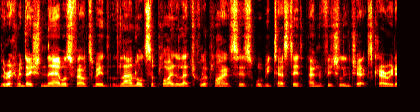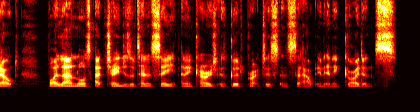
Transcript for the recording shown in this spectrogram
The recommendation there was found to be that landlord supplied electrical appliances will be tested and visual checks carried out by landlords at changes of tenancy and encouraged as good practice and set out in any guidance.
